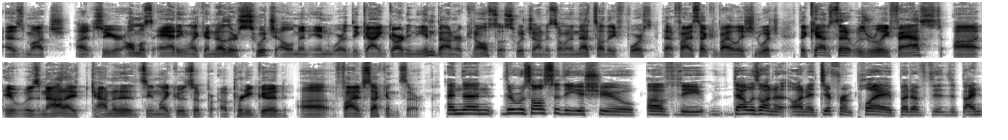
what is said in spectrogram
as much. Uh, so you're almost adding like another switch element in where the guy guarding the inbounder can also switch on to someone. And that's how they forced that five second violation, which the Cavs said it was really fast. Uh, it was not. I counted it. It seemed like it was a, a pretty good uh, five seconds there. And then there was also the issue of the that was on a on a different play, but of the, the I,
